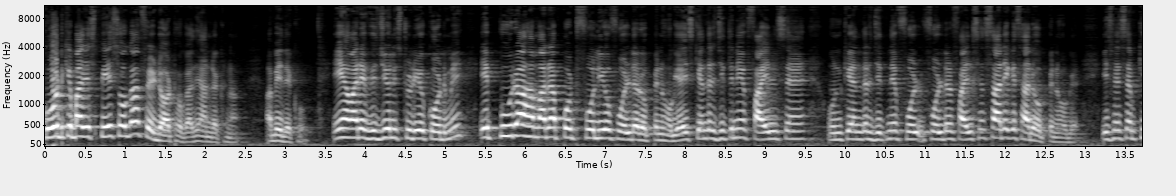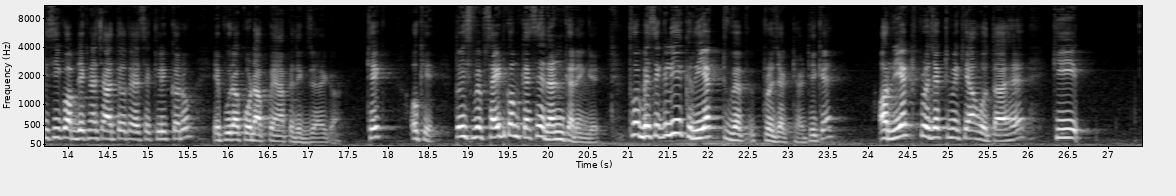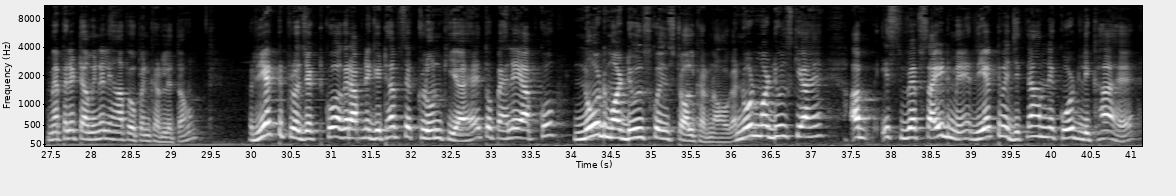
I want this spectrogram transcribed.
कोड के बाद स्पेस होगा, फिर डॉट होगा, ध्यान रखना। अब ये देखो। ये हमारे विजुअल स्टूडियो कोड में ये पूरा हमारा पोर्टफोलियो फोल्डर ओपन हो गया। इसके अंदर जितने फाइल्स हैं, उनके अंदर जितने फोल्डर फाइल्स हैं, सारे के सारे ओपन हो गए। इसमें से अब किसी को आप देखना चाहते हो तो ऐसे क्लिक करो, ये पूरा कोड आपको यहाँ पे दिख जाएगा। ठीक? ओके तो इस वेबसाइट को हम कैसे रन करेंगे? तो बेसिकली एक रिएक्ट वेब प्रोजेक्ट है, ठीक है? और रिएक्ट प्रोजेक्ट में क्या होता है कि मैं पहले टर्मिनल यहाँ पे ओपन कर लेता हूँ। रिएक्ट प्रोजेक्ट को अगर आपने गिटहब से क्लोन किया है तो पहले आपको नोड मॉड्यूल्स को इंस्टॉल करना होगा। नोड मॉड्यूल्स क्या है? अब इस वेबसाइट में रिएक्ट में जितना हमने कोड लिखा है,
